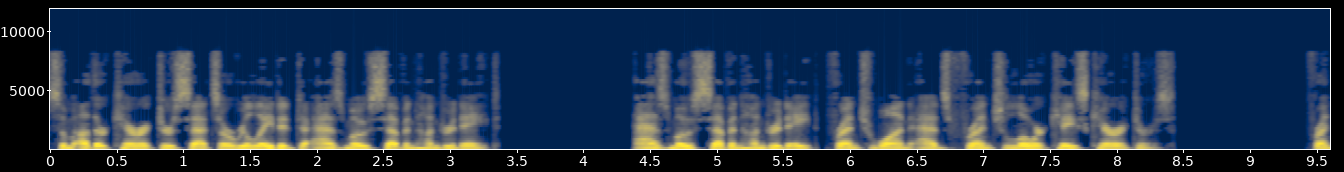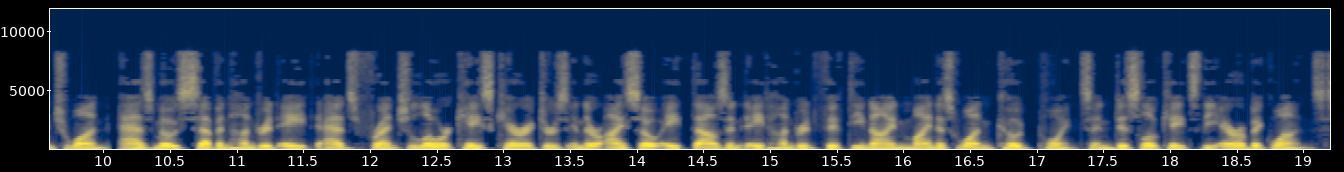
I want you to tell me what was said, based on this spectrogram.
Some other character sets are related to ASMO 708. ASMO 708, French 1 adds French lowercase characters, French 1, ASMO 708 adds French lowercase characters in their ISO 8859-1 code points and dislocates the Arabic ones.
